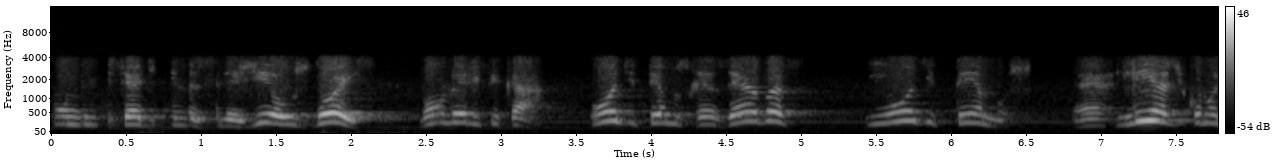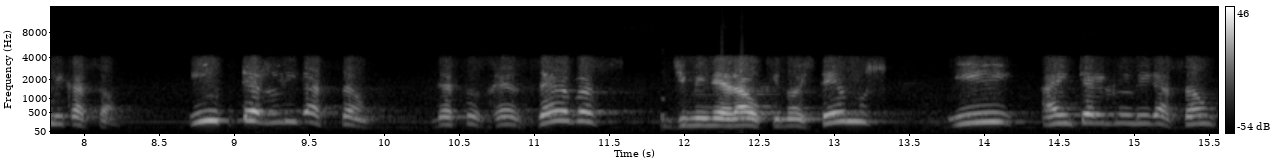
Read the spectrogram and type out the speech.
com o Ministério de Minas e Energia, os dois vão verificar onde temos reservas e onde temos é, linhas de comunicação. Interligação dessas reservas de mineral que nós temos e a interligação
